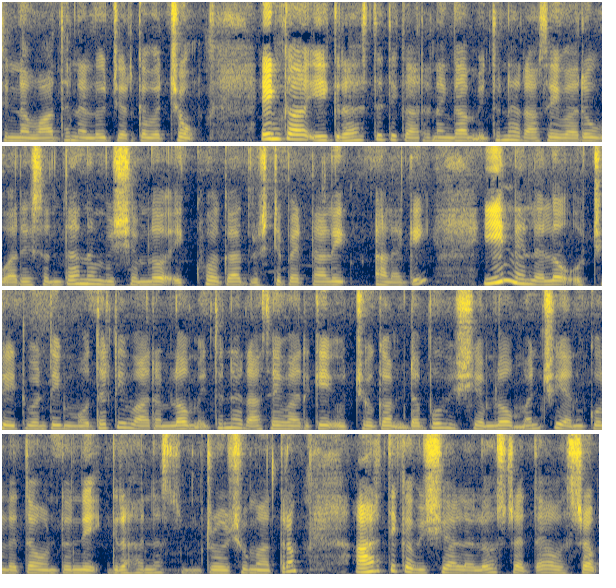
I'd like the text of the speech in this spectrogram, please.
చిన్న వాదనలు జరగవచ్చు. ఇంకా ఈ గ్రహస్థితి కారణంగా మిథున రాశి వారు వారి సంతానం విషయంలో ఎక్కువగా దృష్టి పెట్టాలి. అలాగే ఈ నెలలో వచ్చేటువంటి మొదటి వారంలో మిథున రాశి వారికి ఉద్యోగం డబ్బు విషయంలో మంచి అనుకూలత ఉంటుంది. గ్రహణ రోజు మాత్రం ఆర్థిక విషయాలలో శ్రద్ధ అవసరం.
